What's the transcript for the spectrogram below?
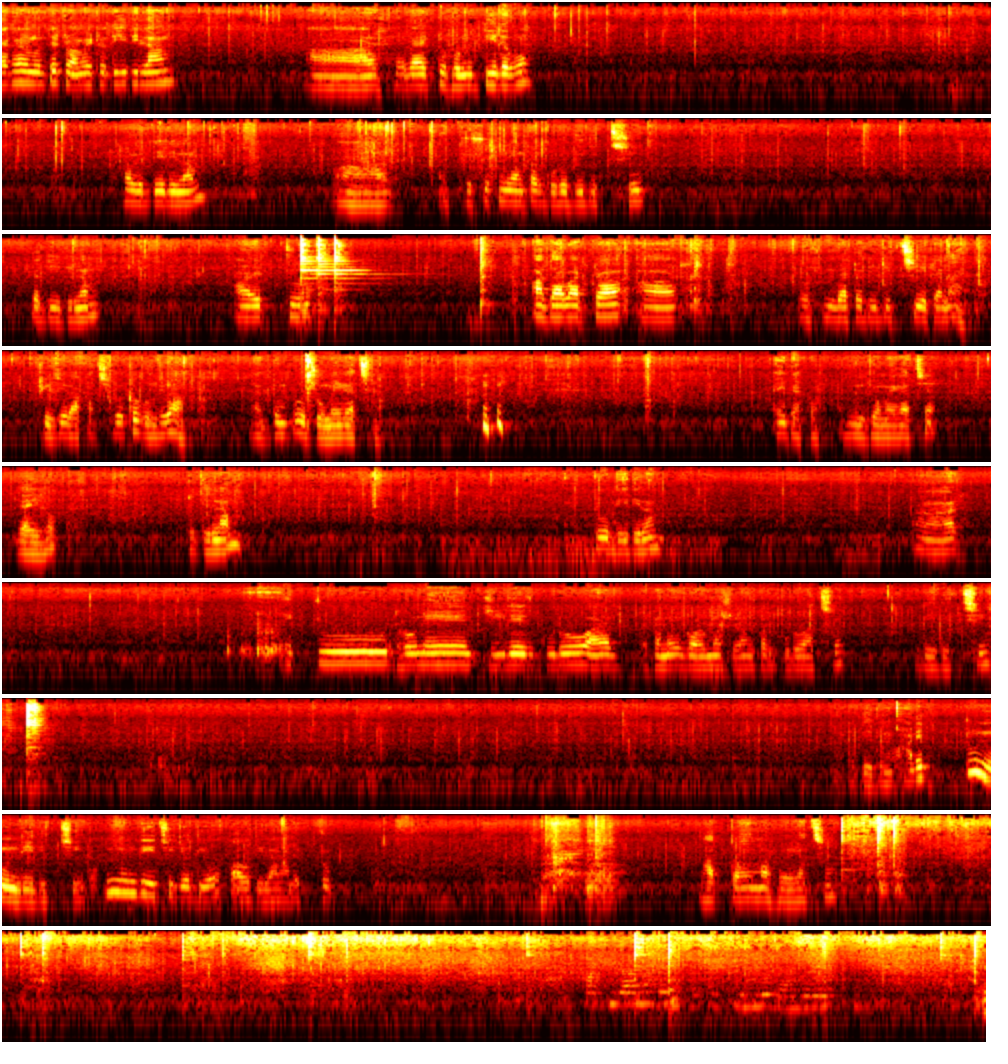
দেখার মধ্যে টমেটো দিয়ে দিলাম। আর এবার একটু হলুদ দিয়ে দেব। হলুদ দিয়ে দিলাম। আর একটু শুকনো লঙ্কার গুঁড়ো দিয়ে দিচ্ছি। এটা দিয়ে দিলাম। আর একটু আদা বাটা আর রসুন বাটা দিয়ে দিচ্ছি এটা না। ফ্রিজে রাখা ছিল তো বন্ধুরা, একদম পুরো জমে গেছে। এই দেখো, একদম জমে গেছে। যাই হোক একটু দিলাম। একটু দিয়ে দিলাম। আর একটু ধনে জিরের গুঁড়ো আর এখানে গরম মশলা লঙ্কার গুঁড়ো আছে, দিয়ে দিচ্ছি। দিয়ে দিলাম আরেকটু নুন দিয়ে দিচ্ছি। তখন নুন দিয়েছি যদিও, তাও দিলাম আরেকটু ভাতটাও আমার হয়ে গেছে।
